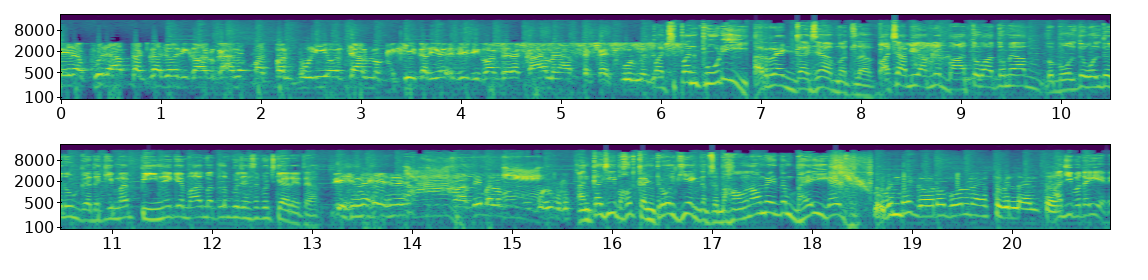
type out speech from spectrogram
मेरा खुद आज तक का जो रिकॉर्ड कायम है पचपन पूरी और चार मक्खी खीर का रिकॉर्ड मेरा कायम है आज तक का स्कूल में। पचपन पूरी? अरे गजब मतलब। अच्छा अभी आपने बातों बातों में आप बोलते बोलते रुक गए थे कि मैं पीने के बाद मतलब कुछ ऐसा कुछ कह रहे थे आप? नहीं नहीं मतलब अंकल जी बहुत कंट्रोल किए एकदम से भावनाओं में एकदम भय ही गए थे। गोविंद भाई गौरव बोल रहे हैं सिविल लाइन से। हाँ जी बताइए।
